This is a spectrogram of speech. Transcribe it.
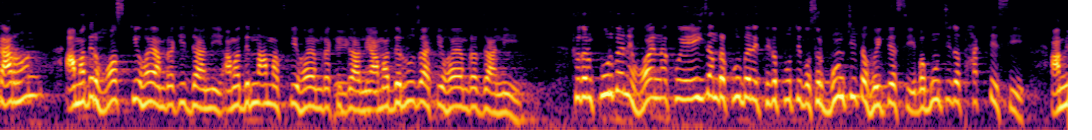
কারণ আমাদের হজ কি হয় আমরা কি জানি আমাদের নামাজ কি হয় আমরা কি জানি আমাদের রোজা কি হয় আমরা জানি। সুতরাং কুরবানি হয় না কই এই যে আমরা কুরবানির থেকে প্রতি বছর বঞ্চিত হইতেছি বা বঞ্চিত থাকতেছি আমি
